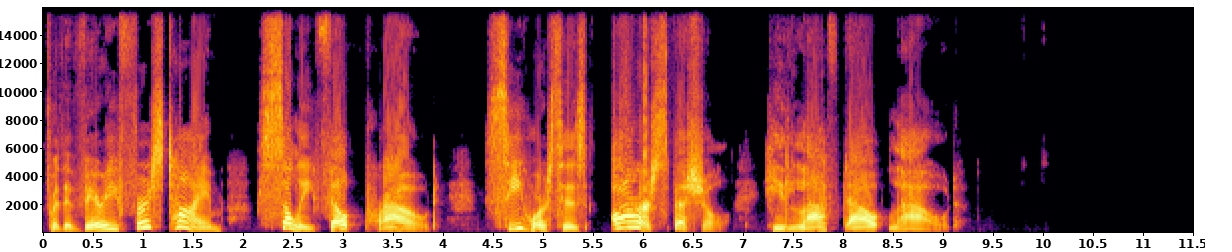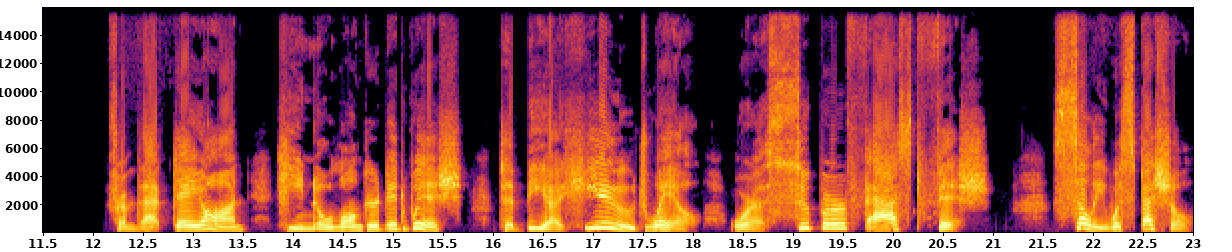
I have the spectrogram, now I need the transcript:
For the very first time, Sully felt proud. Seahorses are special. He laughed out loud. From that day on, he no longer did wish to be a huge whale or a super fast fish. Sully was special.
